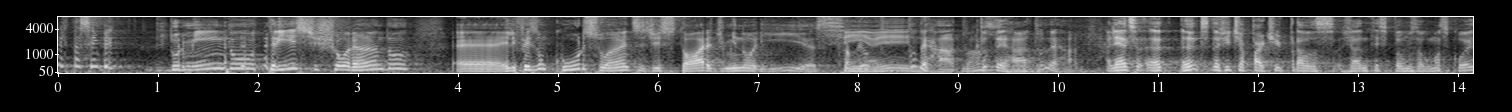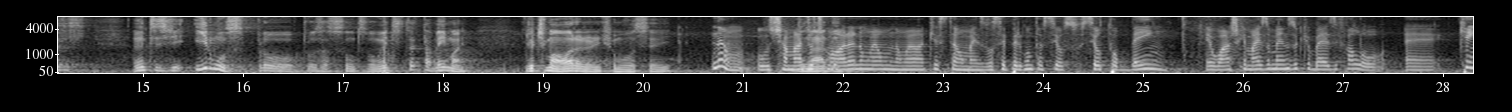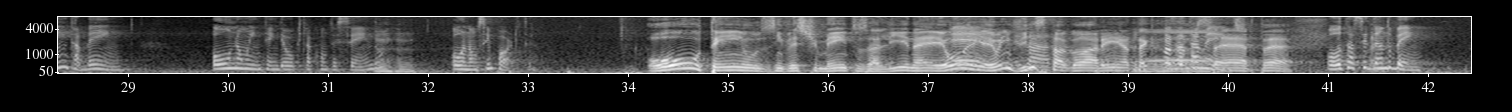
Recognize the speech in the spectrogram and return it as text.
Ele tá sempre dormindo, triste, chorando. É, ele fez um curso antes de história de minorias. Sim, sabe? aí- Tudo errado. Tudo errado. Tudo errado. Aliás, an- antes da gente já partir para os. Já antecipamos algumas coisas. Antes de irmos para os assuntos, momentos. Você tá bem, mãe? De última hora a gente chamou você aí. Não, o chamar Do de última hora não é, não é uma questão, mas você pergunta se eu, se eu tô bem, eu acho que é mais ou menos o que o Bezzi falou. É, quem tá bem, ou não entendeu o que está acontecendo, Uhum. ou não se importa. Ou tem os investimentos ali, né? Eu, É, eu invisto exato. agora, hein? Até que tá dando Exatamente. certo, é. Ou tá se dando bem.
